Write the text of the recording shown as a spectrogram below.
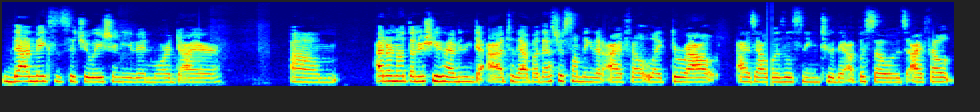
that makes the situation even more dire. Um, I don't know, Tanush, you have anything to add to that, but that's just something that I felt like throughout as I was listening to the episodes. I felt,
